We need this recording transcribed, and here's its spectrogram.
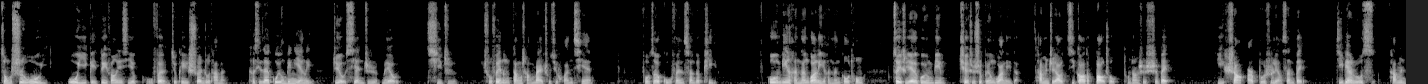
总是误以误以给对方一些股份就可以拴住他们，可惜在雇佣兵眼里，只有现值没有期值，除非能当场卖出去还钱，否则股份算个屁。雇佣兵很难管理，很难沟通。最职业的雇佣兵确实是不用管理的，他们只要极高的报酬，通常是十倍以上，而不是两三倍。即便如此，他们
